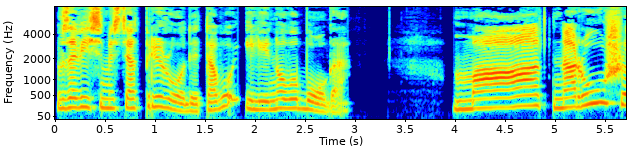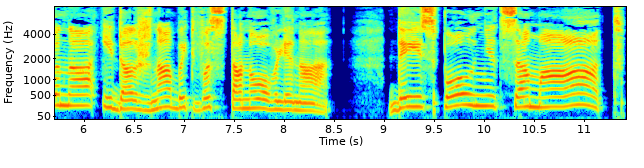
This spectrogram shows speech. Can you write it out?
в зависимости от природы того или иного бога. «Мат нарушена и должна быть восстановлена! Да исполнится Маат!»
